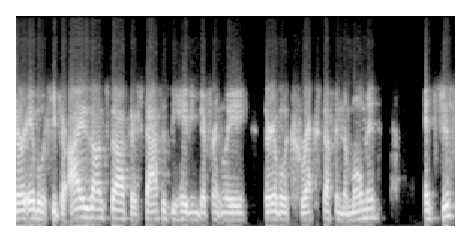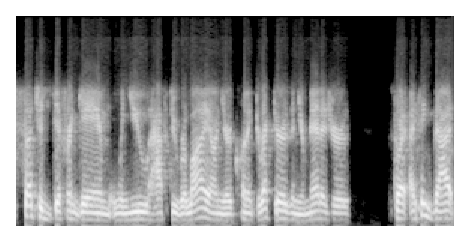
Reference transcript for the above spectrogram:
They're able to keep their eyes on stuff. Their staff is behaving differently. They're able to correct stuff in the moment. It's just such a different game when you have to rely on your clinic directors and your managers so I, I, think that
